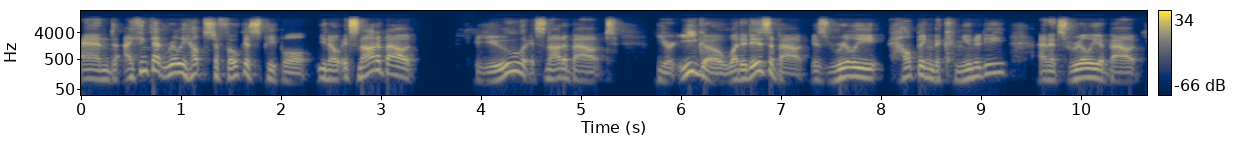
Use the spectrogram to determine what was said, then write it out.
And I think that really helps to focus people. You know, it's not about you, it's not about your ego. What it is about is really helping the community. And it's really about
